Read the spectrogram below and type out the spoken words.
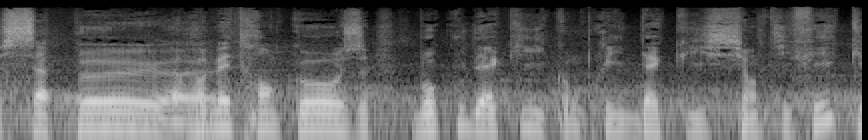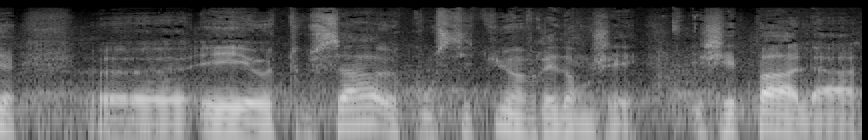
ça peut remettre en cause beaucoup d'acquis, y compris d'acquis scientifiques, et tout ça constitue un vrai danger. J'ai pas la,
